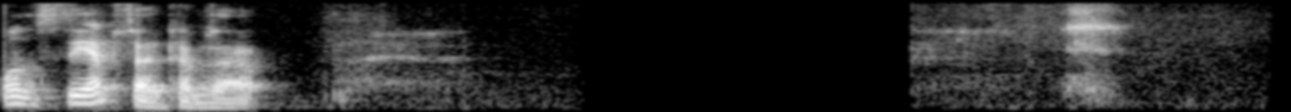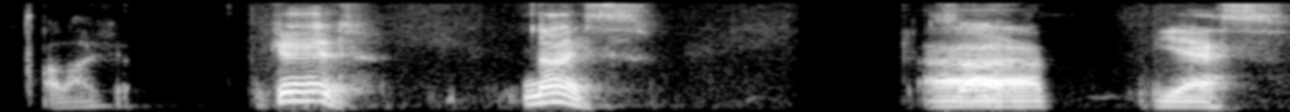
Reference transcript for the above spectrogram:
once the episode comes out. I like it. Good. Nice. So- Uh, yes.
